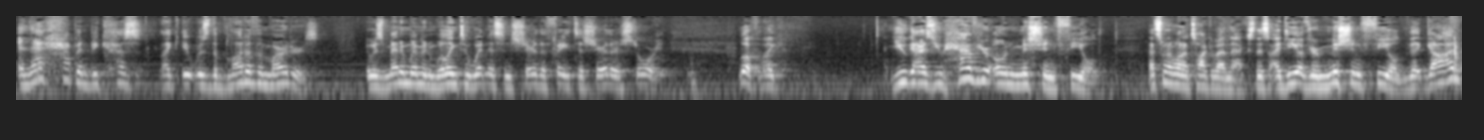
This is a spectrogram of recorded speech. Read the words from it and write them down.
And that happened because, like, it was the blood of the martyrs. It was men and women willing to witness and share the faith, to share their story. Look, like, you guys, you have your own mission field. That's what I want to talk about next. This idea of your mission field, that God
